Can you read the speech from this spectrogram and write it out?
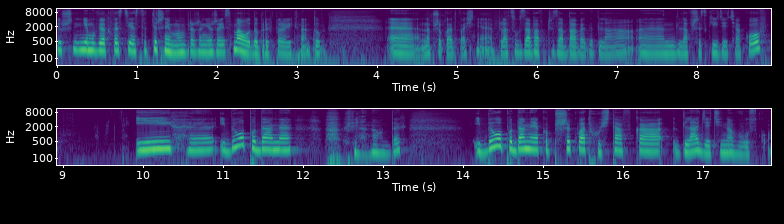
już nie mówię o kwestii estetycznej, mam wrażenie, że jest mało dobrych projektantów. E, na przykład właśnie placów zabaw czy zabawek dla, e, dla wszystkich dzieciaków. I, e, I było podane, chwila na oddech, i było podane jako przykład huśtawka dla dzieci na wózku.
